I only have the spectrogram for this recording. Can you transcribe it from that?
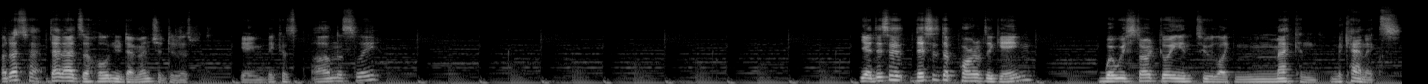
But that's that adds a whole new dimension to this game because honestly, yeah, this is this is the part of the game where we start going into like mechan mechanics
